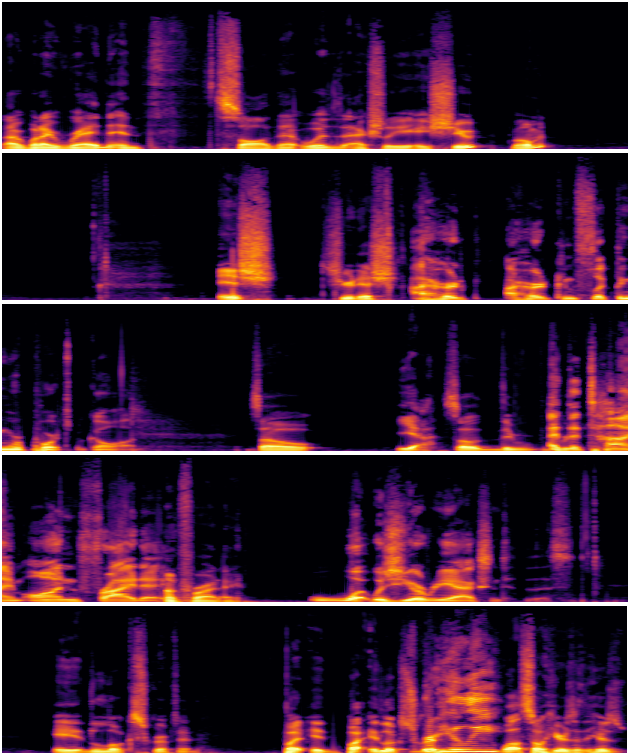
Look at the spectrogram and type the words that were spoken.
uh, what I read and th- saw that was actually a shoot moment, ish, shoot ish. I heard I heard conflicting reports, but go on. So yeah, so the, At the time on Friday, on Friday. what was your reaction to this? It looks scripted, but it but it looks scripted. Really? Well, so here's here's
